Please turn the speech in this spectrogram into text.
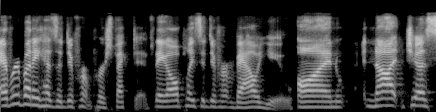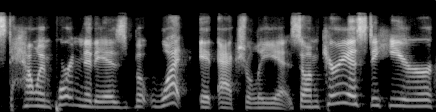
everybody has a different perspective. They all place a different value on not just how important it is, but what it actually is. So I'm curious to hear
